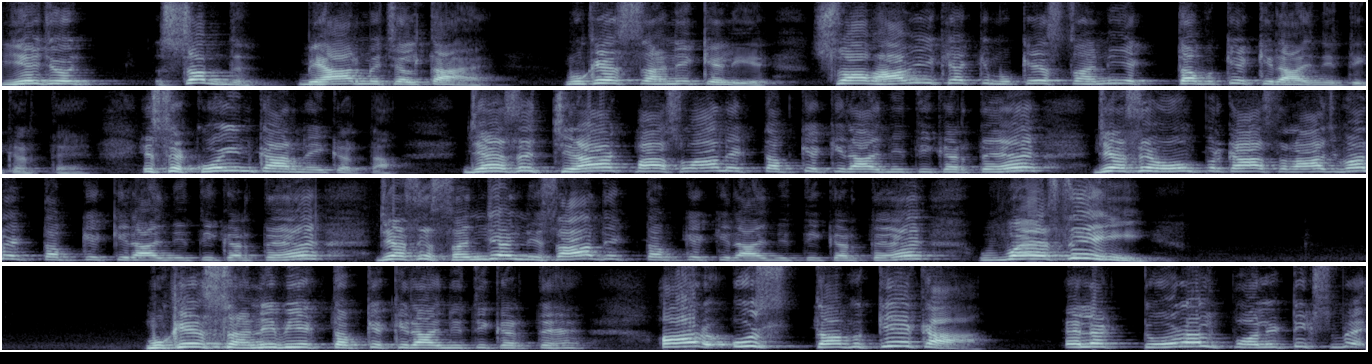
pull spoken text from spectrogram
ये जो शब्द बिहार में चलता है मुकेश सहनी के लिए। स्वाभाविक है कि मुकेश सहनी एक तबके की राजनीति करते हैं। इससे कोई इनकार नहीं करता। जैसे चिराग पासवान एक तबके की राजनीति करते हैं, जैसे ओम प्रकाश राजभर एक तबके की राजनीति करते हैं, जैसे संजय निषाद एक तबके की राजनीति करते हैं, वैसे ही मुकेश सहनी भी एक तबके की राजनीति करते हैं। और उस तबके का इलेक्टोरल पॉलिटिक्स में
